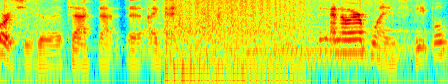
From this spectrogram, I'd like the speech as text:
course she's going to attack that. Uh, I got, I got no airplanes, people.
